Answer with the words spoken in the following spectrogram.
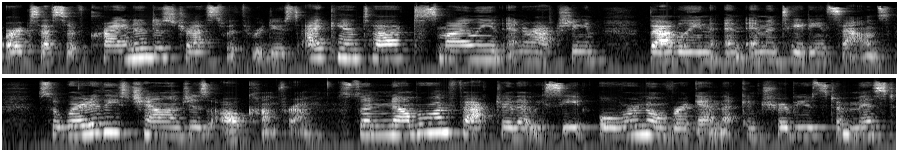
or excessive crying and distress with reduced eye contact, smiling, interaction, babbling, and imitating sounds. So, where do these challenges all come from? So, the number one factor that we see over and over again that contributes to missed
